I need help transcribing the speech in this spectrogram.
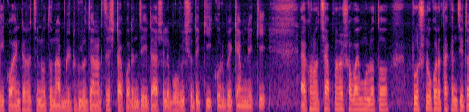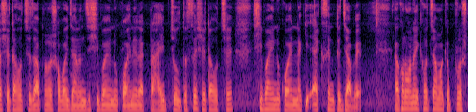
এই কয়েনটার হচ্ছে নতুন আপডেটগুলো জানার চেষ্টা করেন যে এটা আসলে ভবিষ্যতে কী করবে, কেমনে কী। এখন হচ্ছে আপনারা সবাই মূলত প্রশ্ন করে থাকেন যেটা, সেটা হচ্ছে যে আপনারা সবাই জানেন যে শিবাইনু কয়েনের একটা হাইপ চলতেছে, সেটা হচ্ছে শিবাইনু কয়েন নাকি এক সেন্টে যাবে। এখন অনেকে হচ্ছে আমাকে প্রশ্ন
